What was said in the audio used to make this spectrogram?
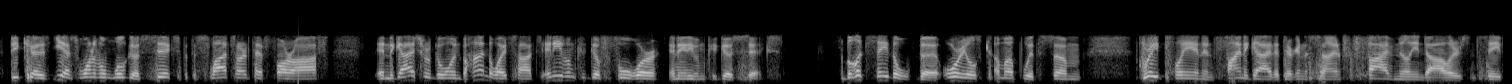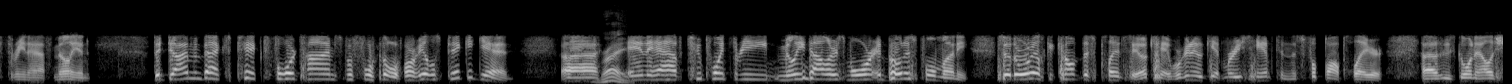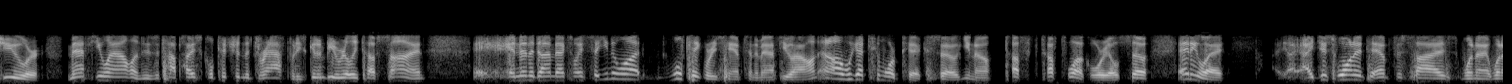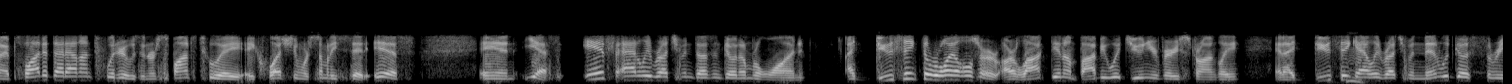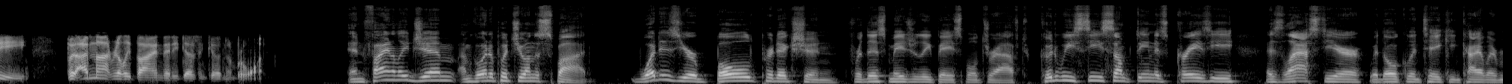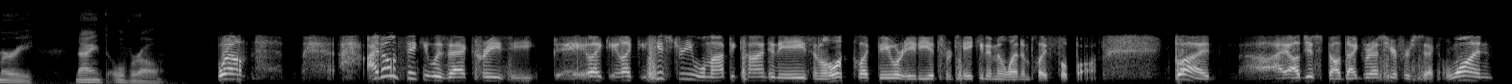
because yes, one of them will go six, but the slots aren't that far off, and the guys who are going behind the White Sox, any of them could go four, and any of them could go six. But let's say the the Orioles come up with some great plan and find a guy that they're going to sign for five million dollars and save three and a half million. The Diamondbacks picked four times before the Orioles pick again. Uh, right. And they have $2.3 million more in bonus pool money. So the Orioles could come up with this plan and say, okay, we're going to get Maurice Hampton, this football player uh, who's going to LSU, or Matthew Allen, who's a top high school pitcher in the draft, but he's going to be a really tough sign. And then the Diamondbacks might say, you know what, we'll take Maurice Hampton and Matthew Allen. Oh, we got two more picks. So, you know, tough, tough luck, Orioles. So, anyway. I just wanted to emphasize when I when I plotted that out on Twitter, it was in response to a, a question where somebody said if and yes, if Adley Rutschman doesn't go number one, I do think the Royals are, are locked in on Bobby Witt Jr. very strongly, and I do think mm. Adley Rutschman then would go three, but I'm not really buying that he doesn't go number one. And finally, Jim, I'm going to put you on the spot. What is your bold prediction for this Major League Baseball draft? Could we see something as crazy as last year with Oakland taking Kyler Murray ninth overall? Well, I don't think it was that crazy. Eh, like like history will not be kind to the A's, and look like they were idiots for taking him and letting him play football. But I, I'll just I'll digress here for a second. One,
